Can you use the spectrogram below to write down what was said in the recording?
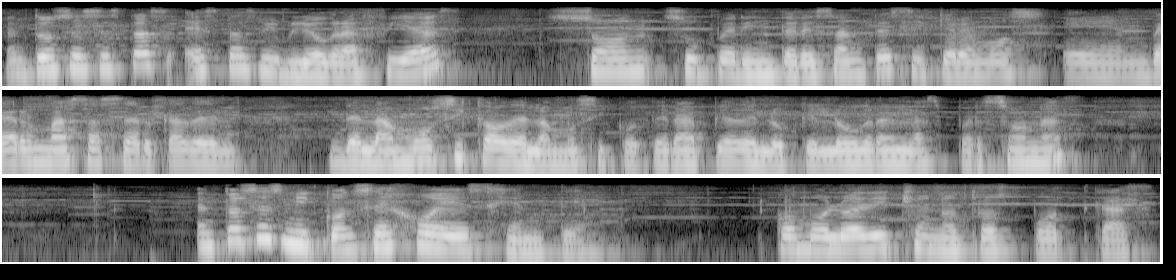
Entonces, estas, estas bibliografías son súper interesantes si queremos eh, ver más acerca de la música o de la musicoterapia, de lo que logran las personas. Entonces, mi consejo es, gente, como lo he dicho en otros podcasts,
